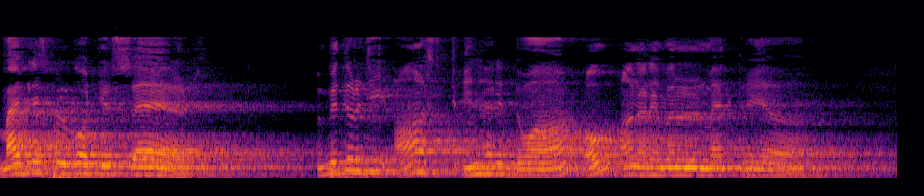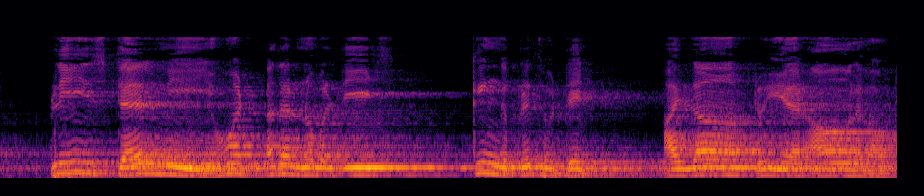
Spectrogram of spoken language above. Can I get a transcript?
My blissful gorgeous selves, Vidurji asked in her dua, O Honorable Maitreya, please tell me what other noble deeds King Prithu did. I love to hear all about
